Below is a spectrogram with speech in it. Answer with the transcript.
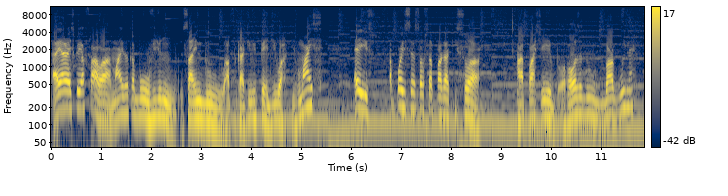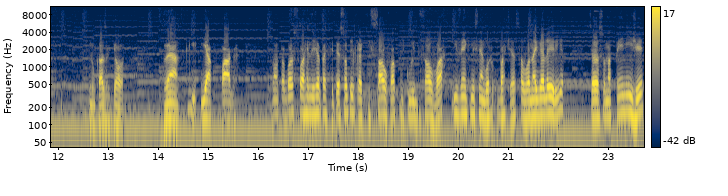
Aí era isso que eu ia falar, mas acabou o vídeo saindo do aplicativo e perdi o arquivo. Mas é isso. Após isso é só você apagar aqui sua a parte rosa do bagulho, né? No caso aqui, ó. Vem aqui e apaga. Pronto, agora sua renda já tá feita. É só clicar aqui salvar, concluído salvar. E vem aqui nesse negócio compartilhar, salvar na galeria. Seleciona PNG.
